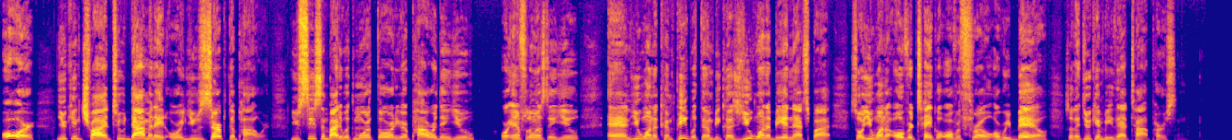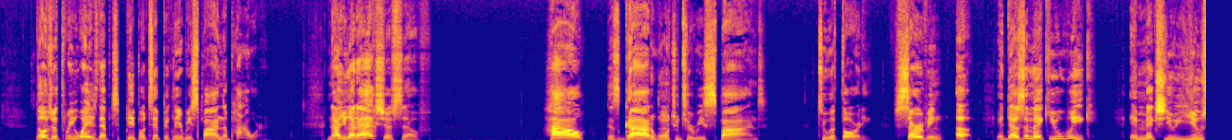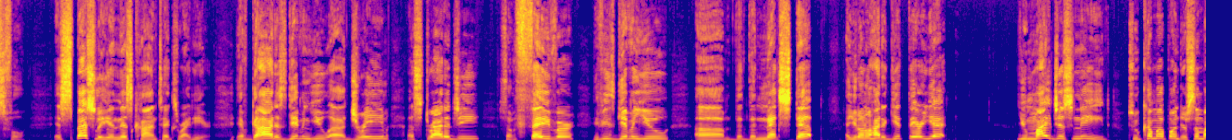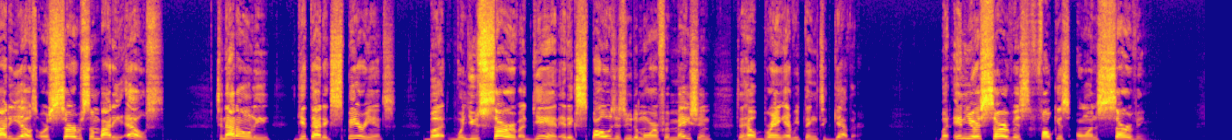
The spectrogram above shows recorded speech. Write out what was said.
Or you can try to dominate or usurp the power. You see somebody with more authority or power than you or influence than you, and you want to compete with them because you want to be in that spot. So you want to overtake or overthrow or rebel so that you can be that top person. Those are three ways that t- people typically respond to power. Now you got to ask yourself how does God want you to respond to authority? Serving up. It doesn't make you weak, it makes you useful, especially in this context right here. If God is giving you a dream, a strategy, some favor, if He's giving you um, the, the next step and you don't know how to get there yet, you might just need to come up under somebody else or serve somebody else to not only get that experience, but when you serve, again, it exposes you to more information to help bring everything together. But in your service, focus on serving.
